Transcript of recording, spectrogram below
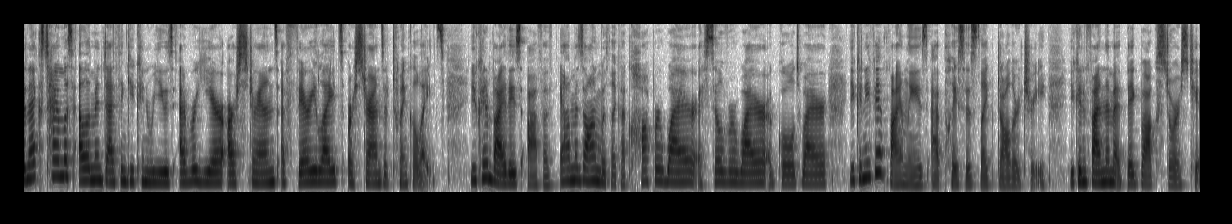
The next timeless element I think you can reuse every year are strands of fairy lights or strands of twinkle lights. You can buy these off of Amazon with like a copper wire, a silver wire, a gold wire. You can even find these at places like Dollar Tree. You can find them at big box stores too.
